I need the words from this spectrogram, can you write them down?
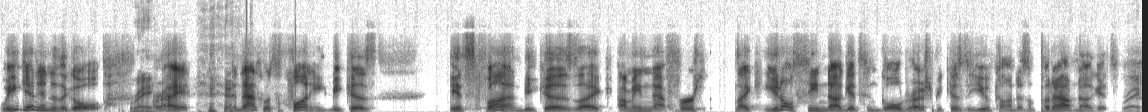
we get into the gold right Right. and that's what's funny because it's fun because like i mean that first like you don't see nuggets in gold rush because the yukon doesn't put out nuggets right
